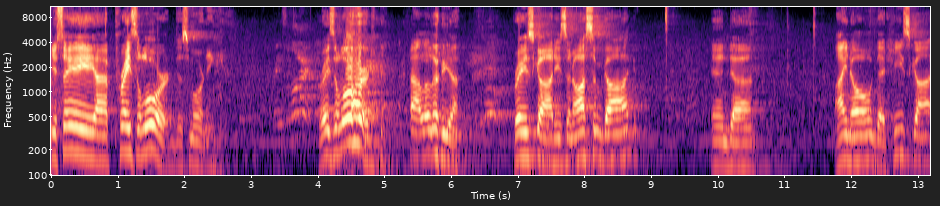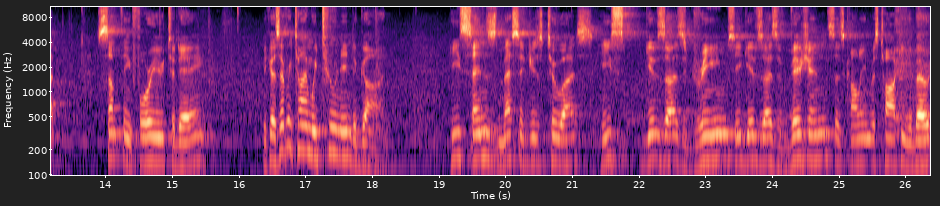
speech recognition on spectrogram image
Can you say, uh, Praise the Lord this morning? Praise the Lord. Praise the Lord. Hallelujah. Praise God. He's an awesome God. And uh, I know that He's got something for you today because every time we tune into God, He sends messages to us, He gives us dreams, He gives us visions, as Colleen was talking about.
